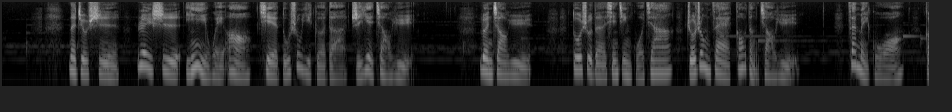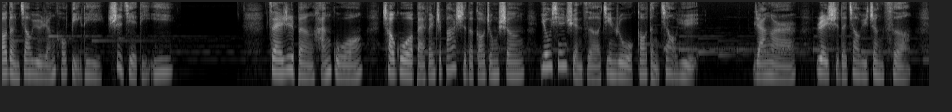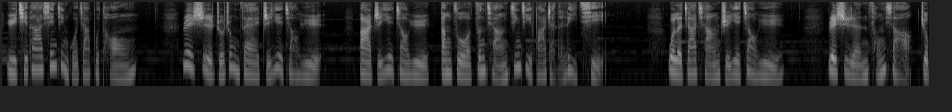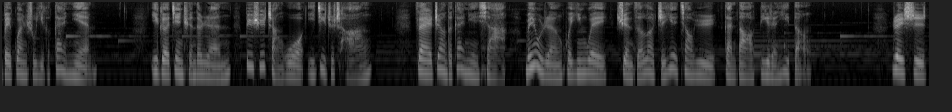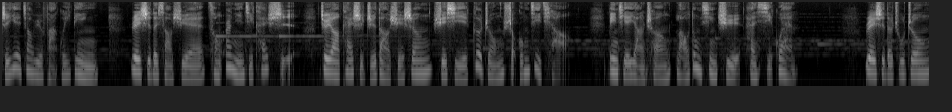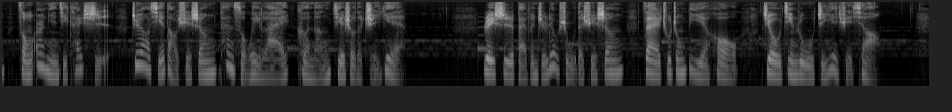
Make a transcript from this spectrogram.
那就是瑞士引以为傲且独树一格的职业教育。论教育，多数的先进国家着重在高等教育，在美国，高等教育人口比例世界第一。在日本、韩国，超过百分之八十的高中生优先选择进入高等教育。然而，瑞士的教育政策与其他先进国家不同。瑞士着重在职业教育，把职业教育当作增强经济发展的利器。为了加强职业教育，瑞士人从小就被灌输一个概念：一个健全的人必须掌握一技之长。在这样的概念下，没有人会因为选择了职业教育感到低人一等。瑞士职业教育法规定，瑞士的小学从二年级开始就要开始指导学生学习各种手工技巧，并且养成劳动兴趣和习惯。瑞士的初中从二年级开始就要协导学生探索未来可能接受的职业。瑞士百分之六十五的学生在初中毕业后就进入职业学校，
